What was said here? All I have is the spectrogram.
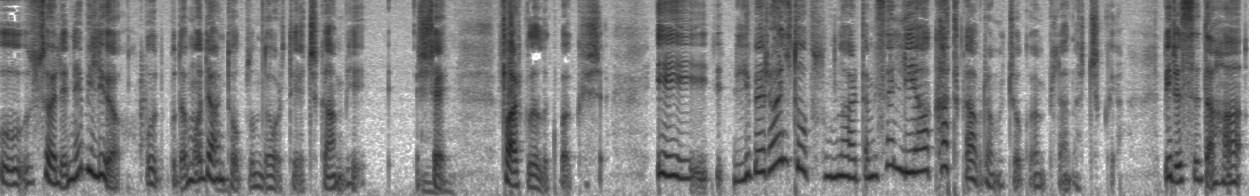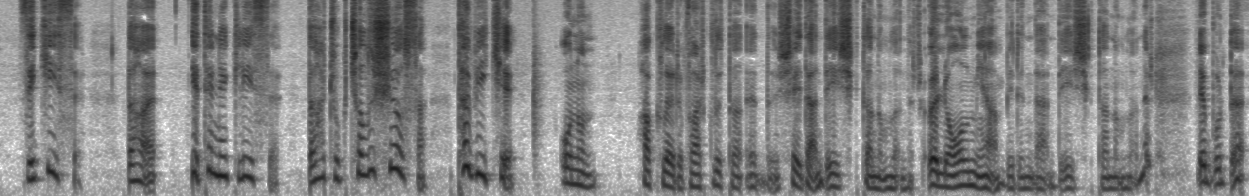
bu söylenebiliyor. Bu, bu da modern toplumda ortaya çıkan bir şey, farklılık bakışı. E, liberal toplumlarda mesela liyakat kavramı çok ön plana çıkıyor. Birisi daha zeki ise, daha yetenekli ise, daha çok çalışıyorsa tabii ki onun hakları farklı şeyden değişik tanımlanır. Öyle olmayan birinden değişik tanımlanır ve burada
